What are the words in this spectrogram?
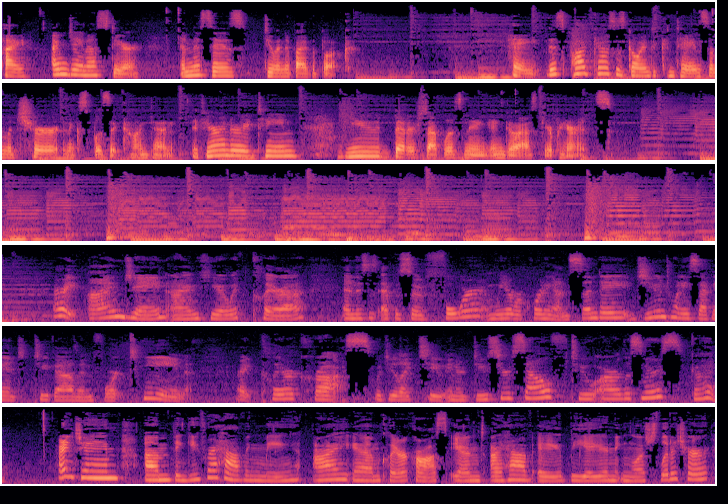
Hi, I'm Jane Austere, and this is Doing It by the Book. Hey, this podcast is going to contain some mature and explicit content. If you're under 18, you'd better stop listening and go ask your parents. All right, I'm Jane. I'm here with Clara, and this is episode four, and we are recording on Sunday, June 22nd, 2014. All right, Claire Cross, would you like to introduce yourself to our listeners? Go ahead. Hi, Jane. Um, thank you for having me. I am Claire Cross, and I have a BA in English Literature,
